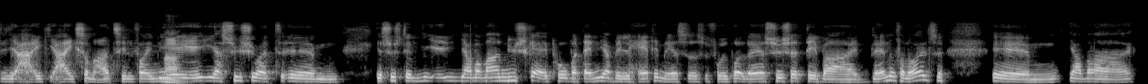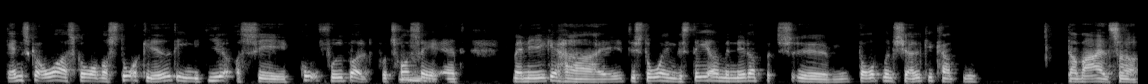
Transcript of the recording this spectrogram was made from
jeg har ikke, jeg har ikke så meget til for Jeg, jeg, jeg synes jo, at øh, jeg, synes, det, jeg var meget nysgerrig på, hvordan jeg ville have det med at sidde til fodbold, og jeg synes, at det var en blandet fornøjelse. Øh, jeg var ganske overrasket over, hvor stor glæde det egentlig giver at se god fodbold, på trods mm. af, at man ikke har øh, det store investeret, men netop øh, Dortmund-Schalke-kampen der var altså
